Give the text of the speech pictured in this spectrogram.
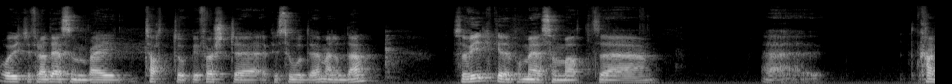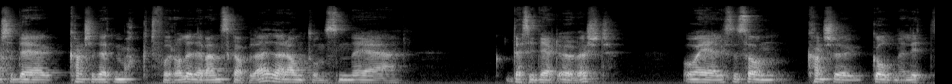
og ut ifra det som ble tatt opp i første episode mellom dem, så virker det på meg som at eh, eh, kanskje, det, kanskje det er et maktforhold i det vennskapet der, der Antonsen er desidert øverst, og er liksom sånn Kanskje Golden er litt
